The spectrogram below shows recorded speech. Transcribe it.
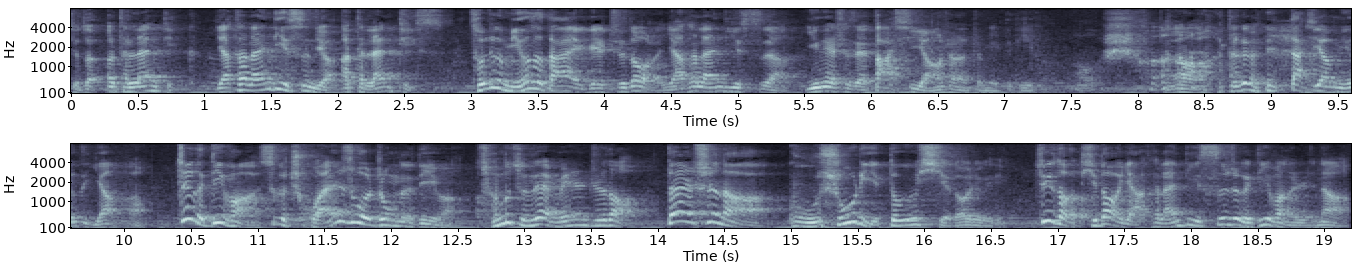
叫做 Atlantic，亚特兰蒂斯叫 Atlantis。从这个名字大家也该知道了，亚特兰蒂斯啊应该是在大西洋上的这么一个地方。哦，是吗？啊，它跟大西洋名字一样啊。这个地方啊是个传说中的地方，存不存在没人知道。但是呢，古书里都有写到这个地方。最早提到亚特兰蒂斯这个地方的人呢，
